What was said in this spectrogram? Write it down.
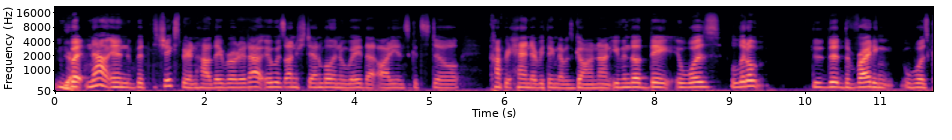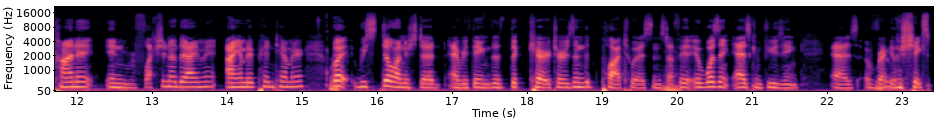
but now, and with Shakespeare and how they wrote it out, it was understandable in a way that audience could still comprehend everything that was going on, even though they it was a little. The, the, the writing was kind of in reflection of the iambic, iambic pentameter, but we still understood everything the, the characters and the plot twists and stuff. Mm-hmm. It, it wasn't as confusing as a regular Shakespeare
